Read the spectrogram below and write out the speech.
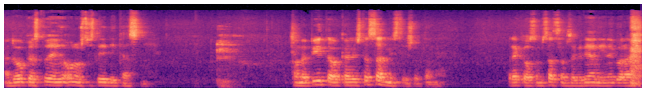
A dokaz to je ono što slijedi kasnije. Pa me pitao, kaže, šta sad misliš o tome? Rekao sam, sad sam zagrijaniji nego ranije.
